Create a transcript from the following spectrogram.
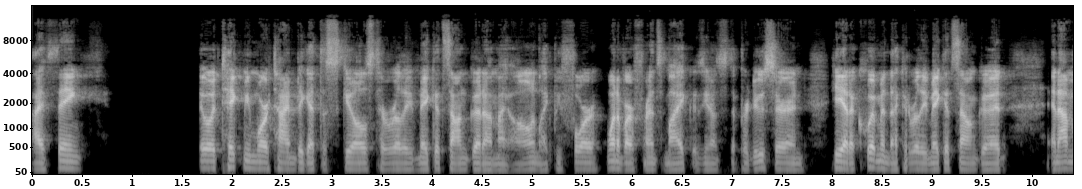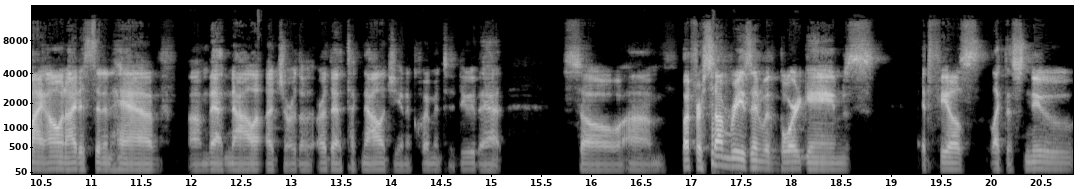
I think it would take me more time to get the skills to really make it sound good on my own. Like before, one of our friends, Mike, is you know, the producer, and he had equipment that could really make it sound good. And on my own, I just didn't have um, that knowledge or the or that technology and equipment to do that. So, um, but for some reason, with board games, it feels like this new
